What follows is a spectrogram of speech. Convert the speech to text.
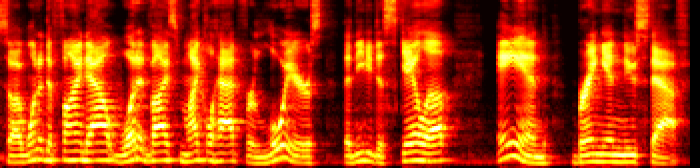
So I wanted to find out what advice Michael had for lawyers that needed to scale up and bring in new staff.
